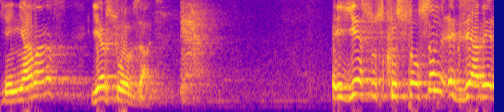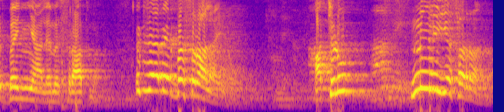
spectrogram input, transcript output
የእኛ ማነስ፣ የእርሱ መብዛት ኢየሱስ ክርስቶስን እግዚአብሔር በእኛ ለመስራት ነው። እግዚአብሔር በስራ ላይ ነው አትሉ? ምን እየሰራ ነው?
